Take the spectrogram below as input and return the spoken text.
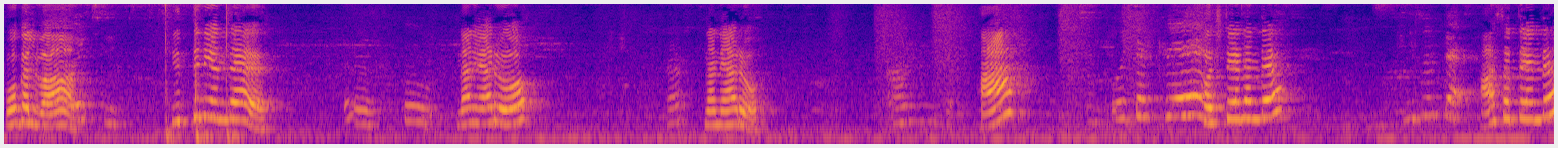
ಹೋಗಲ್ವಾ? ಇರ್ತೀನಿ ಅಂದೆ. ನಾನು ಯಾರು? ನಾನು ಯಾರು? ಆ? ಫಸ್ಟ್ ಏನಂದೆ? ಆಸತ್ತೆ ಅಂದೆ?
